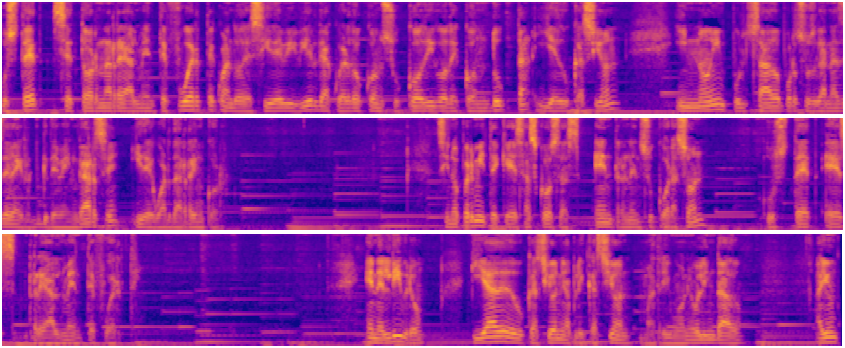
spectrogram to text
Usted se torna realmente fuerte cuando decide vivir de acuerdo con su código de conducta y educación y no impulsado por sus ganas de, vengarse y de guardar rencor. Si no permite que esas cosas entren en su corazón, usted es realmente fuerte. En el libro Guía de Educación y Aplicación, Matrimonio Blindado, hay un,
